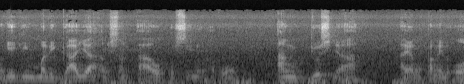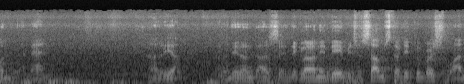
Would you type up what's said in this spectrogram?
magiging maligaya ang isang tao kung sino ako. Ang Diyos niya ay ang Panginoon. Amen. Hallelujah. Ano din ang uh, deklara ni David sa Psalms 32 verse 1,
